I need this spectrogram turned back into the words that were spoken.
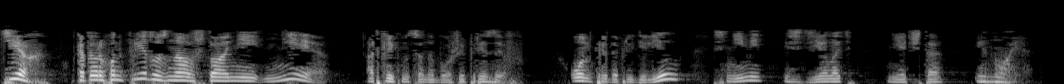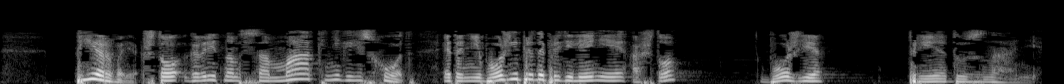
Тех, которых он предузнал, что они не откликнутся на Божий призыв. Он предопределил с ними сделать нечто иное. Первое, что говорит нам сама книга Исход, это не Божье предопределение, а что? Божье предузнание.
